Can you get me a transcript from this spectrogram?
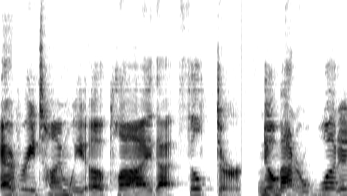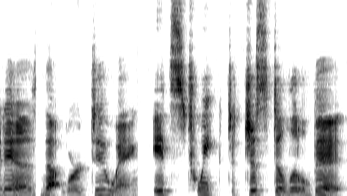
Every time we apply that filter, no matter what it is that we're doing, it's tweaked just a little bit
